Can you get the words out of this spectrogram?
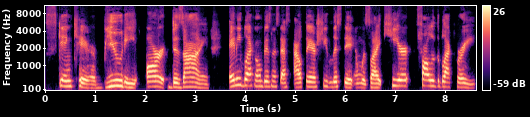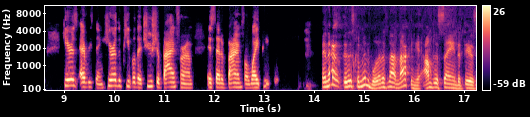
skincare, beauty, art, design, any black owned business that's out there, she listed and was like, here, follow the Black Parade. Here's everything. Here are the people that you should buy from instead of buying from white people. and that and it's commendable and it's not knocking it i'm just saying that there's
